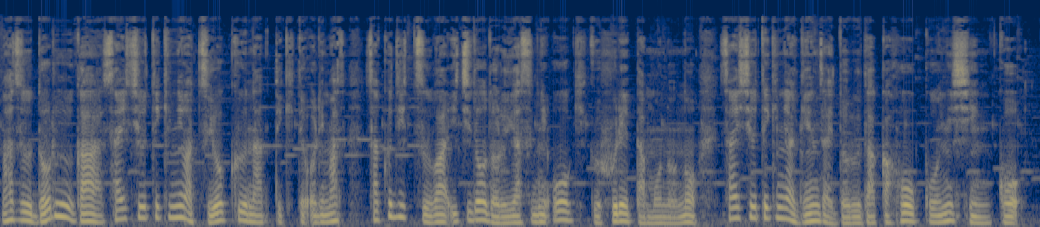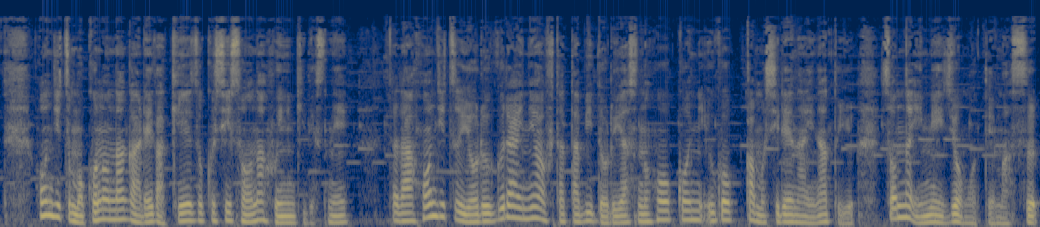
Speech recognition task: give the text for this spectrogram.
まずドルが最終的には強くなってきております。昨日は一度ドル安に大きく触れたものの、最終的には現在ドル高方向に進行。本日もこの流れが継続しそうな雰囲気ですね。ただ本日夜ぐらいには再びドル安の方向に動くかもしれないなという、そんなイメージを持っています。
